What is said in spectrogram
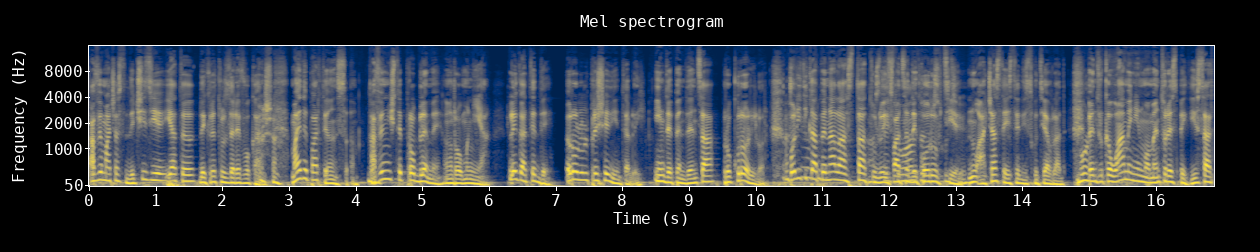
avem această decizie, iată decretul de revocare. Așa. Mai departe însă, da. avem niște probleme în România legate de rolul președintelui, independența procurorilor, asta politica penală a statului asta este față o de altă corupție. discuție. Nu, aceasta este discuția, Vlad. Bun. Pentru că oamenii în momentul respectiv s-ar,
